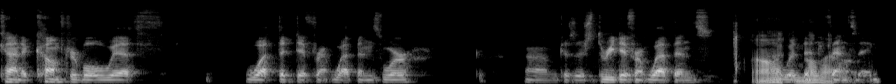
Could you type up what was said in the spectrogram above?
kind of comfortable with what the different weapons were. Because there's three different weapons oh, within fencing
